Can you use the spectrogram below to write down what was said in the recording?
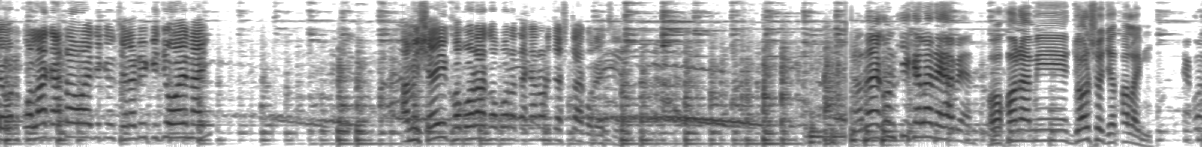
দেখুন কলা কাটা হয়েছে কিন্তু ছেলেটির কিছু হয় নাই। আমি সেই খবরা খবরা দেখানোর চেষ্টা করেছি। দাদা এখন কি খেলা দেখাবেন? আমি ফালাইমু এখন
